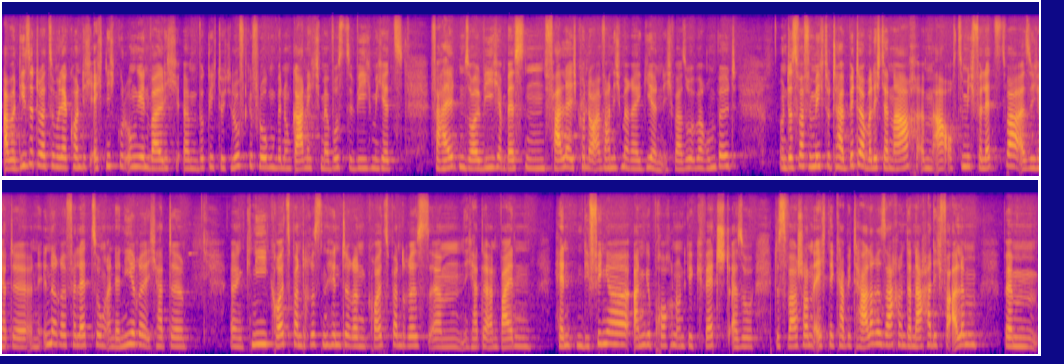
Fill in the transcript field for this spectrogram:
Aber die Situation, mit der konnte ich echt nicht gut umgehen, weil ich ähm, wirklich durch die Luft geflogen bin und gar nicht mehr wusste, wie ich mich jetzt verhalten soll, wie ich am besten falle. Ich konnte auch einfach nicht mehr reagieren. Ich war so überrumpelt. Und das war für mich total bitter, weil ich danach ähm, auch ziemlich verletzt war. Also ich hatte eine innere Verletzung an der Niere, ich hatte ein Knie, Kreuzbandriss, einen hinteren Kreuzbandriss. Ähm, ich hatte an beiden Händen die Finger angebrochen und gequetscht. Also das war schon echt eine kapitalere Sache. Und danach hatte ich vor allem beim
